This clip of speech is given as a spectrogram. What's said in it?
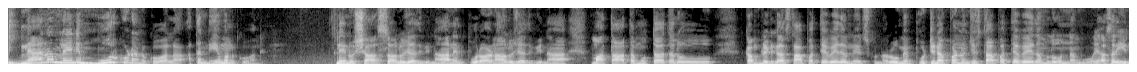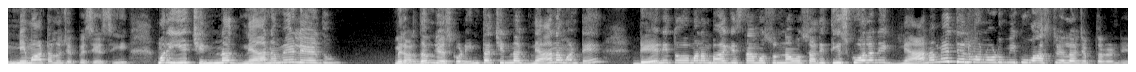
జ్ఞానం లేని మూర్ఖుడు అనుకోవాలా? అతన్ని ఏమనుకోవాలి? నేను శాస్త్రాలు చదివినా నేను పురాణాలు చదివినా మా తాత ముత్తాతలు కంప్లీట్గా స్థాపత్య వేదం నేర్చుకున్నారు. మేము పుట్టినప్పటి నుంచి స్థాపత్య వేదంలో ఉన్నాము. అసలు ఇన్ని మాటలు చెప్పేసేసి మరి ఈ చిన్న జ్ఞానమే లేదు. మీరు అర్థం చేసుకోండి. ఇంత చిన్న జ్ఞానం అంటే దేనితో మనం భాగిస్తామో సున్నా వస్తే అది తీసుకోవాలని జ్ఞానమే తెలియనోడు మీకు వాస్తు ఎలా చెప్తాడండి?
